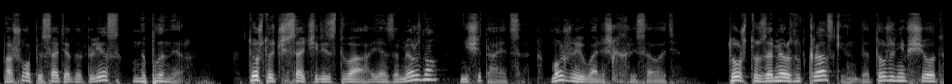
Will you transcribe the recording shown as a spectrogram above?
пошел писать этот лес на пленэр. То, что часа через два я замерзну, не считается. Можно и в варежках рисовать. То, что замерзнут краски, да тоже не в счет.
